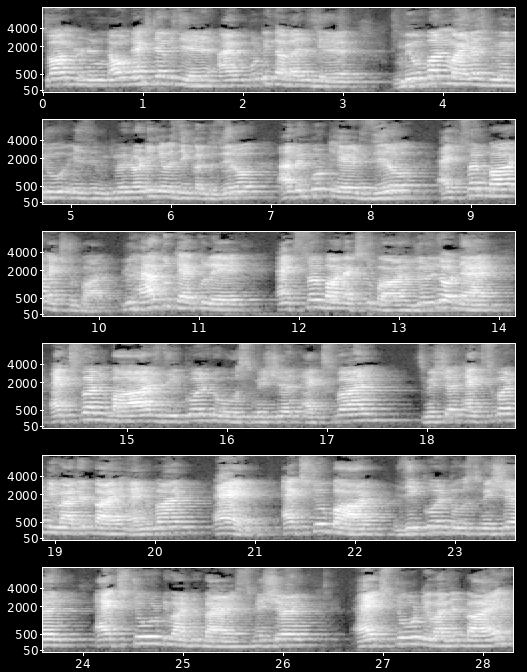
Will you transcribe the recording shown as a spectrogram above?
So I'm, now next step is here, I am putting the values here. Mu1 minus mu2 is already give us equal to 0. I will put here 0, x1 bar, x2 bar. You have to calculate x1 bar, x2 bar. You know that x1 bar is equal to summation x1, summation x1 divided by n1 and x2 bar is equal to summation x2 divided by summation x2 divided by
